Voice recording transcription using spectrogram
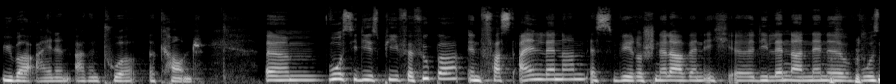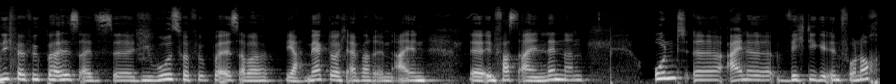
über einen Agentur-Account. Ähm, wo ist die DSP verfügbar? In fast allen Ländern. Es wäre schneller, wenn ich äh, die Länder nenne, wo es nicht verfügbar ist, als äh, die, wo es verfügbar ist. Aber ja, merkt euch einfach in allen, äh, in fast allen Ländern. Und äh, eine wichtige Info noch.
